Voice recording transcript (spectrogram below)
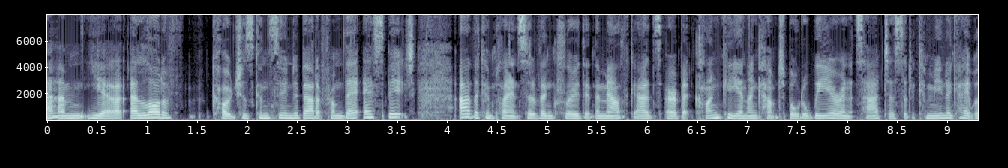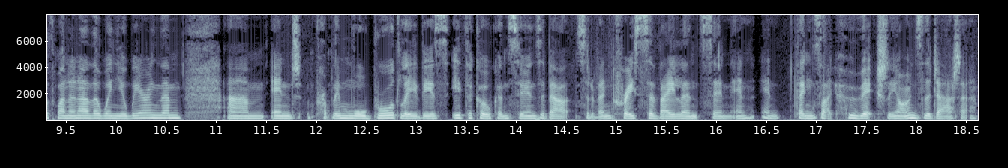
um, yeah, a lot of coaches concerned about it from that aspect. Other complaints sort of include that the mouth guards are a bit clunky and uncomfortable to wear, and it's hard to sort of communicate with one another when you're wearing them. Um, and probably more broadly, there's ethical concerns about sort of increased surveillance and, and, and things like who actually owns the data.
